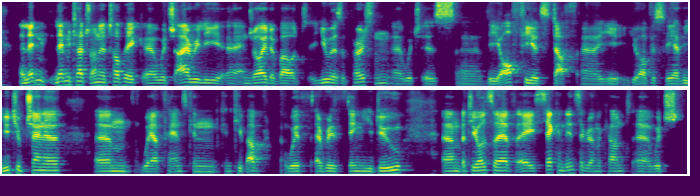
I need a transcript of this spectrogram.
Uh, let me let me touch on a topic uh, which I really uh, enjoyed about you as a person, uh, which is uh, the off-field stuff. Uh, you, you obviously have a YouTube channel um, where fans can can keep up with everything you do, um, but you also have a second Instagram account, which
